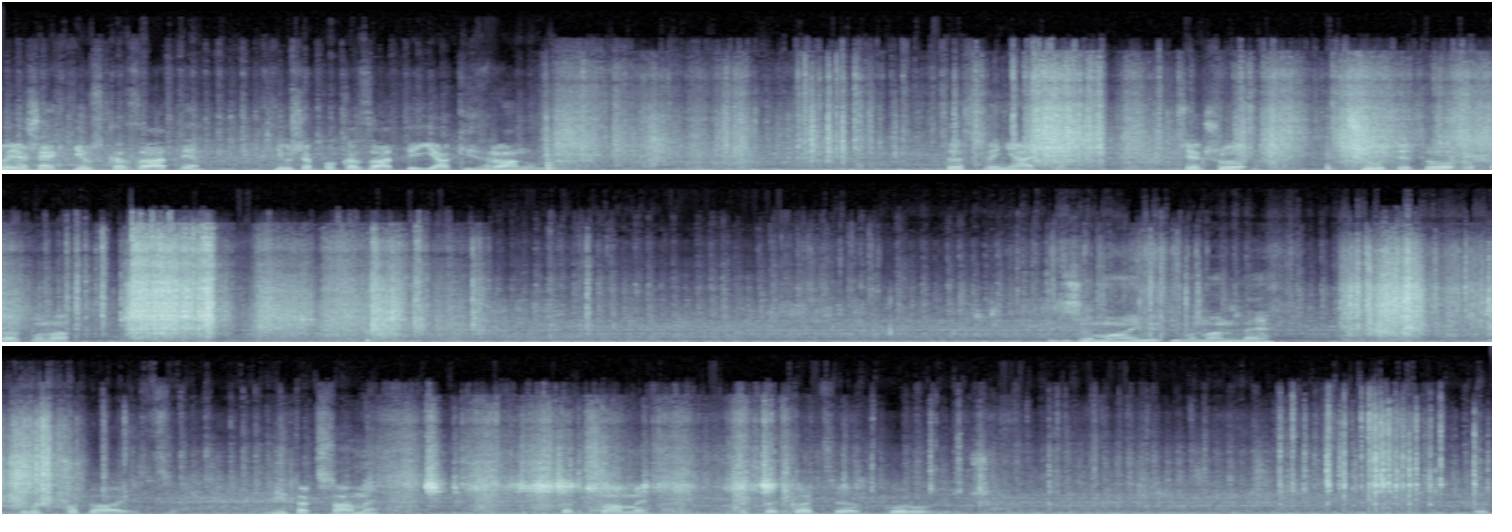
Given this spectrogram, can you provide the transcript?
Що я ще хотів сказати? Хотів ще показати якість гранули. Це свиняча. Якщо чути, то отак вона зжимаю і вона не розпадається. І так само, так само така ця коров'яча. так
